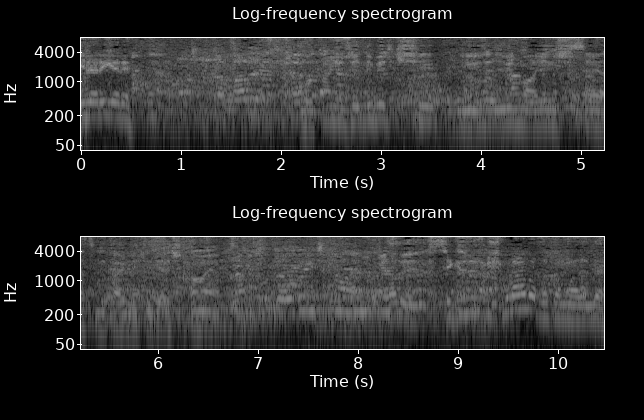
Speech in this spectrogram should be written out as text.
İleri geri. Bakan 151 kişi, 151 mahallenin işçisi hayatını kaybetti diye açıklama yaptı. Tabii 800 kişi falan var zaten mahallede.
